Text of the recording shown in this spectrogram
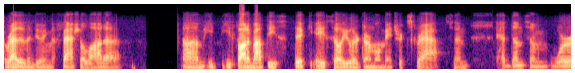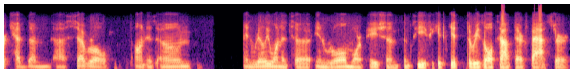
rather than doing the fascia lata, um, he he thought about these thick acellular dermal matrix grafts and had done some work, had done uh, several on his own, and really wanted to enroll more patients and see if he could get the results out there faster.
